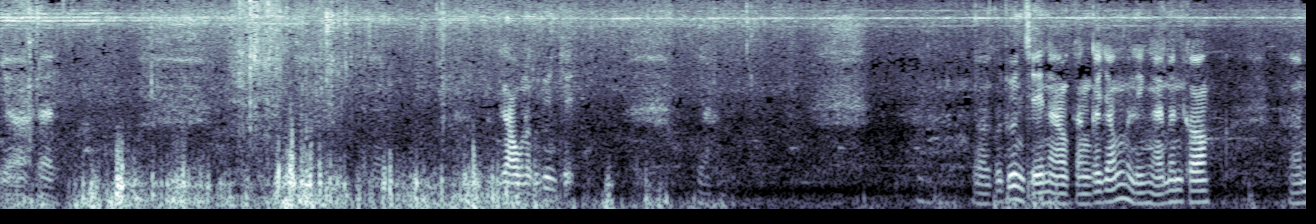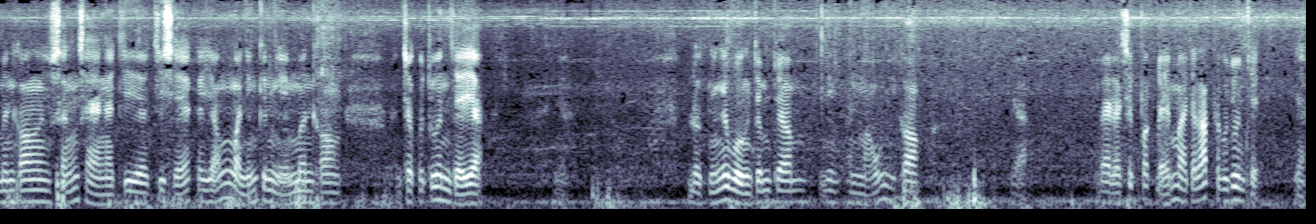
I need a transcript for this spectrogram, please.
Dạ đây. Gầu nè của chú anh chị. Cô chú anh chị nào cần cái giống thì liên hệ bên con à, bên con sẵn sàng là chia chia sẻ cái giống và những kinh nghiệm bên con cho cô chú anh chị ạ à. được những cái vườn chôm chôm như hình mẫu như con dạ. đây là sức phát điểm mà cho lách thôi cô chú anh chị dạ.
